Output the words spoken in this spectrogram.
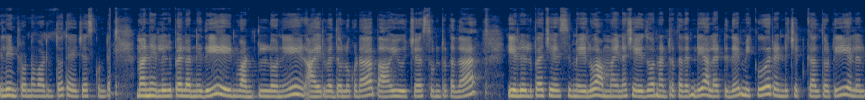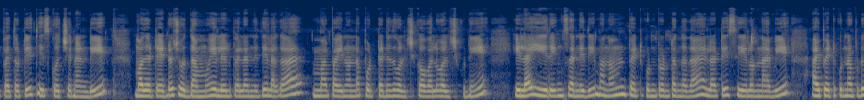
వెళ్ళి ఇంట్లో ఉన్న వాటితో తయారు చేసుకుంటే మన ఎల్లుల్లిపాయలు అనేది వంటల్లోని ఆయుర్వేదంలో కూడా బాగా యూజ్ చేస్తుంటారు కదా. ఎల్లుల్లిపాయ చేసి మేలు అమ్మాయినా చేయదు అని అంటారు కదండి. అలాంటిదే మీకు రెండు చిట్కాలతోటి ఎల్లుల్లిపాయతోటి తీసుకొచ్చానండి. మొదట ఏంటో చూద్దాము. ఎల్లుల్లిపాయలు అనేది ఇలాగా మా పైన ఉన్న పొట్టు అనేది ఒలుచుకోవాలి ఒలుచుకుని. ఇలా ఇయర్ రింగ్స్ అనేది మనం పెట్టుకుంటూ ఉంటాం కదా. ఇలాంటి సీలు ఉన్నవి అవి పెట్టుకున్నప్పుడు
